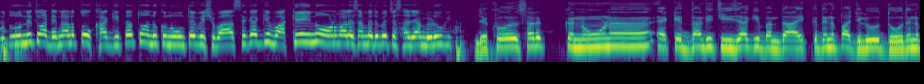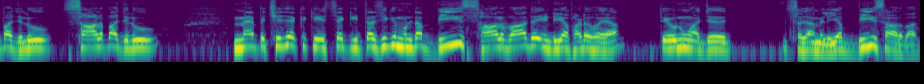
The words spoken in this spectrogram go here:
ਜਦੋਂ ਉਹਨੇ ਤੁਹਾਡੇ ਨਾਲ ਧੋਖਾ ਕੀਤਾ ਤੁਹਾਨੂੰ ਕਾਨੂੰਨ ਤੇ ਵਿਸ਼ਵਾਸ ਸੀਗਾ ਕਿ ਵਾਕਈ ਇਹਨੂੰ ਆਉਣ ਵਾਲੇ ਸਮੇਂ ਦੇ ਵਿੱਚ ਸਜ਼ਾ ਮਿਲੂਗੀ? ਦੇਖੋ ਸਰ ਕਾਨੂੰਨ ਇੱਕ ਇਦਾਂ ਦੀ ਚੀਜ਼ ਆ ਕਿ ਬੰਦਾ ਇੱਕ ਦਿਨ ਭੱਜ ਲੂ ਦੋ ਦਿਨ ਭੱਜ ਲੂ ਸਾਲ ਭੱਜ ਲੂ। ਮੈਂ ਪਿੱਛੇ ਜੇ ਇੱਕ ਕੇਸ ਚੈੱਕ ਕੀਤਾ ਸੀ ਕਿ ਮੁੰਡਾ 20 ਸਾਲ ਬਾਅਦ ਇੰਡੀਆ ਫੜ ਹੋਇਆ ਤੇ ਉਹਨੂੰ ਅੱਜ ਸਜ਼ਾ ਮਿਲੀ ਆ 20 ਸਾਲ ਬਾਅਦ।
